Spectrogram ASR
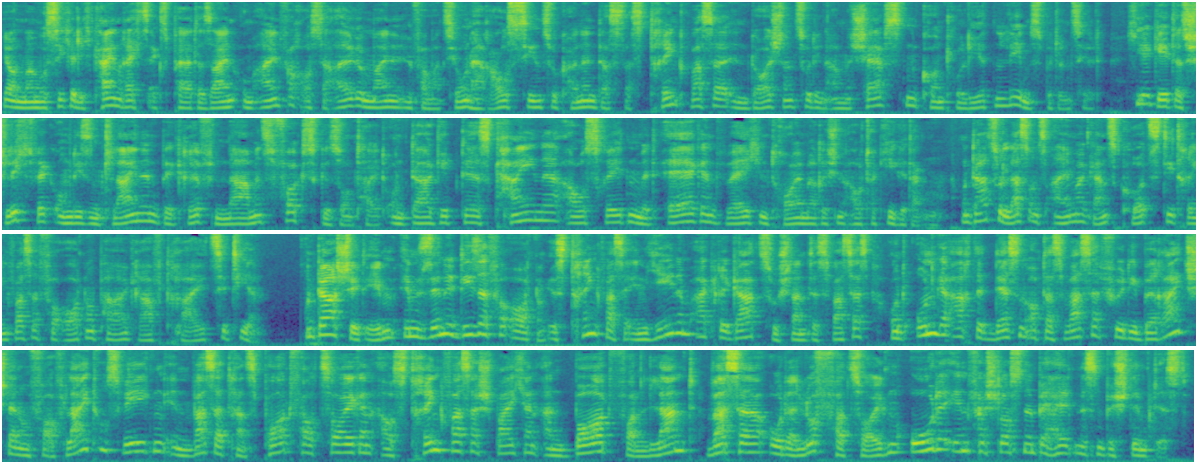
Ja, und man muss sicherlich kein Rechtsexperte sein, um einfach aus der allgemeinen Information herausziehen zu können, dass das Trinkwasser in Deutschland zu den am schärfsten kontrollierten Lebensmitteln zählt. Hier geht es schlichtweg um diesen kleinen Begriff namens Volksgesundheit und da gibt es keine Ausreden mit irgendwelchen träumerischen Autarkiegedanken. Und dazu lass uns einmal ganz kurz die Trinkwasserverordnung Paragraph 3 zitieren. Und da steht eben, im Sinne dieser Verordnung ist Trinkwasser in jedem Aggregatzustand des Wassers und ungeachtet dessen, ob das Wasser für die Bereitstellung auf Leitungswegen in Wassertransportfahrzeugen aus Trinkwasserspeichern an Bord von Land, Wasser oder Luftfahrzeugen oder in verschlossenen Behältnissen bestimmt ist.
